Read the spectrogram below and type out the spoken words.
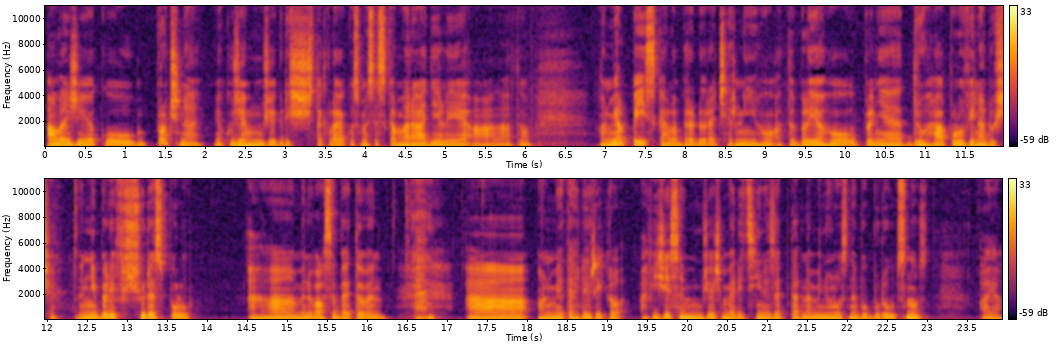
Ale že jako, proč ne? Jako, že může, když takhle jako jsme se skamarádili a, a to. On měl pejska labradora černýho a to byl jeho úplně druhá polovina duše. Oni byli všude spolu. a jmenoval se Beethoven. A on mě tehdy říkal, a víš, že se můžeš medicíny zeptat na minulost nebo budoucnost? A já,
